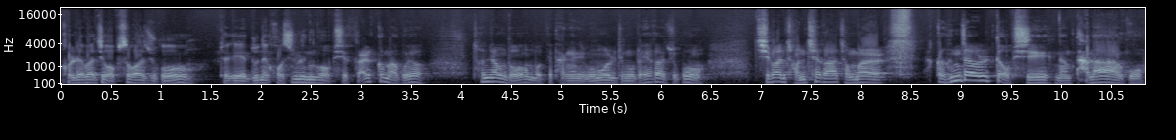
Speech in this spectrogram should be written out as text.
걸레바지가 없어가지고 되게 눈에 거슬리는 거 없이 깔끔하고요. 천장도 뭐 이렇게 당연히 무몰딩으로 해가지고 집안 전체가 정말 약간 흠잡을 데 없이 그냥 단아하고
